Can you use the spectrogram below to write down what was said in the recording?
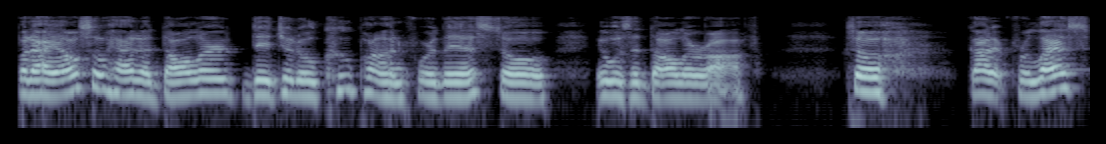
But I also had a dollar digital coupon for this. So it was a dollar off. So got it for less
